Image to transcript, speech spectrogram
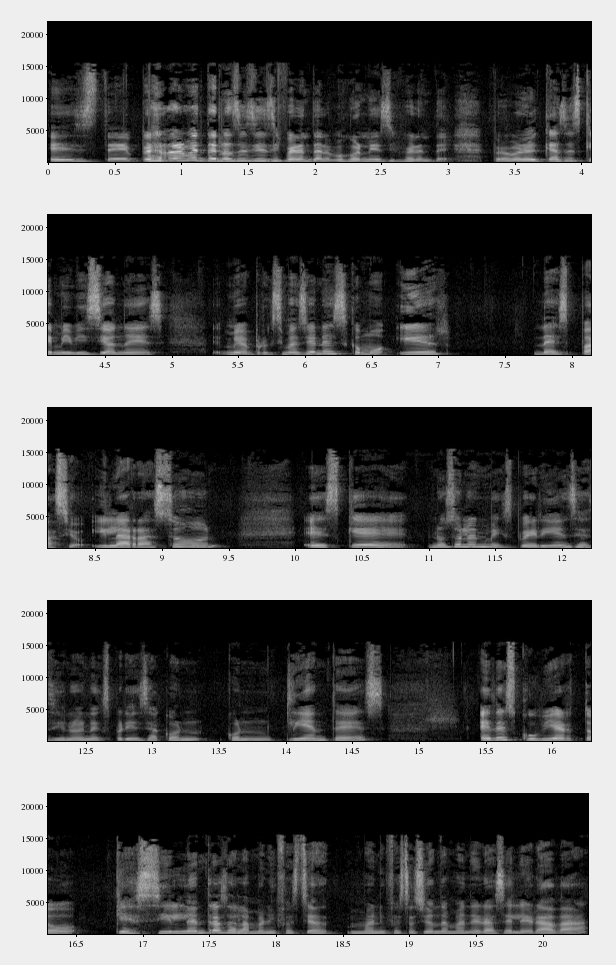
Este, pero realmente no sé si es diferente, a lo mejor ni es diferente. Pero bueno, el caso es que mi visión es, mi aproximación es como ir despacio. Y la razón es que no solo en mi experiencia, sino en experiencia con, con clientes, he descubierto que si le entras a la manifestación de manera acelerada,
